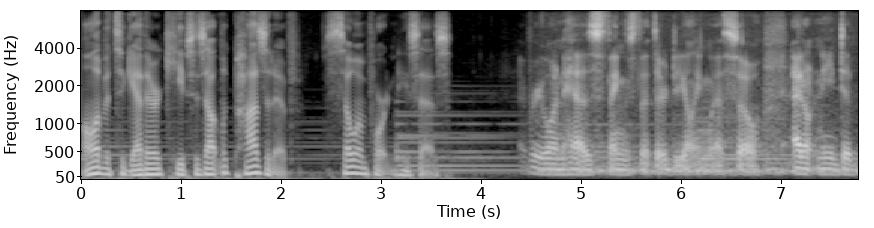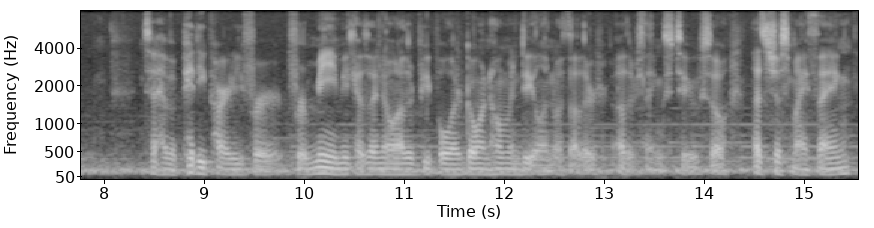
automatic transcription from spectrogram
All of it together keeps his outlook positive. So important, he says. Everyone has things that they're dealing with, so I don't need to to have a pity party for, for me because I know other people are going home and dealing with other other things too. So that's just my thing.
